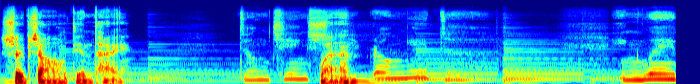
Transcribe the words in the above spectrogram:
睡不着电台。晚安。因为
